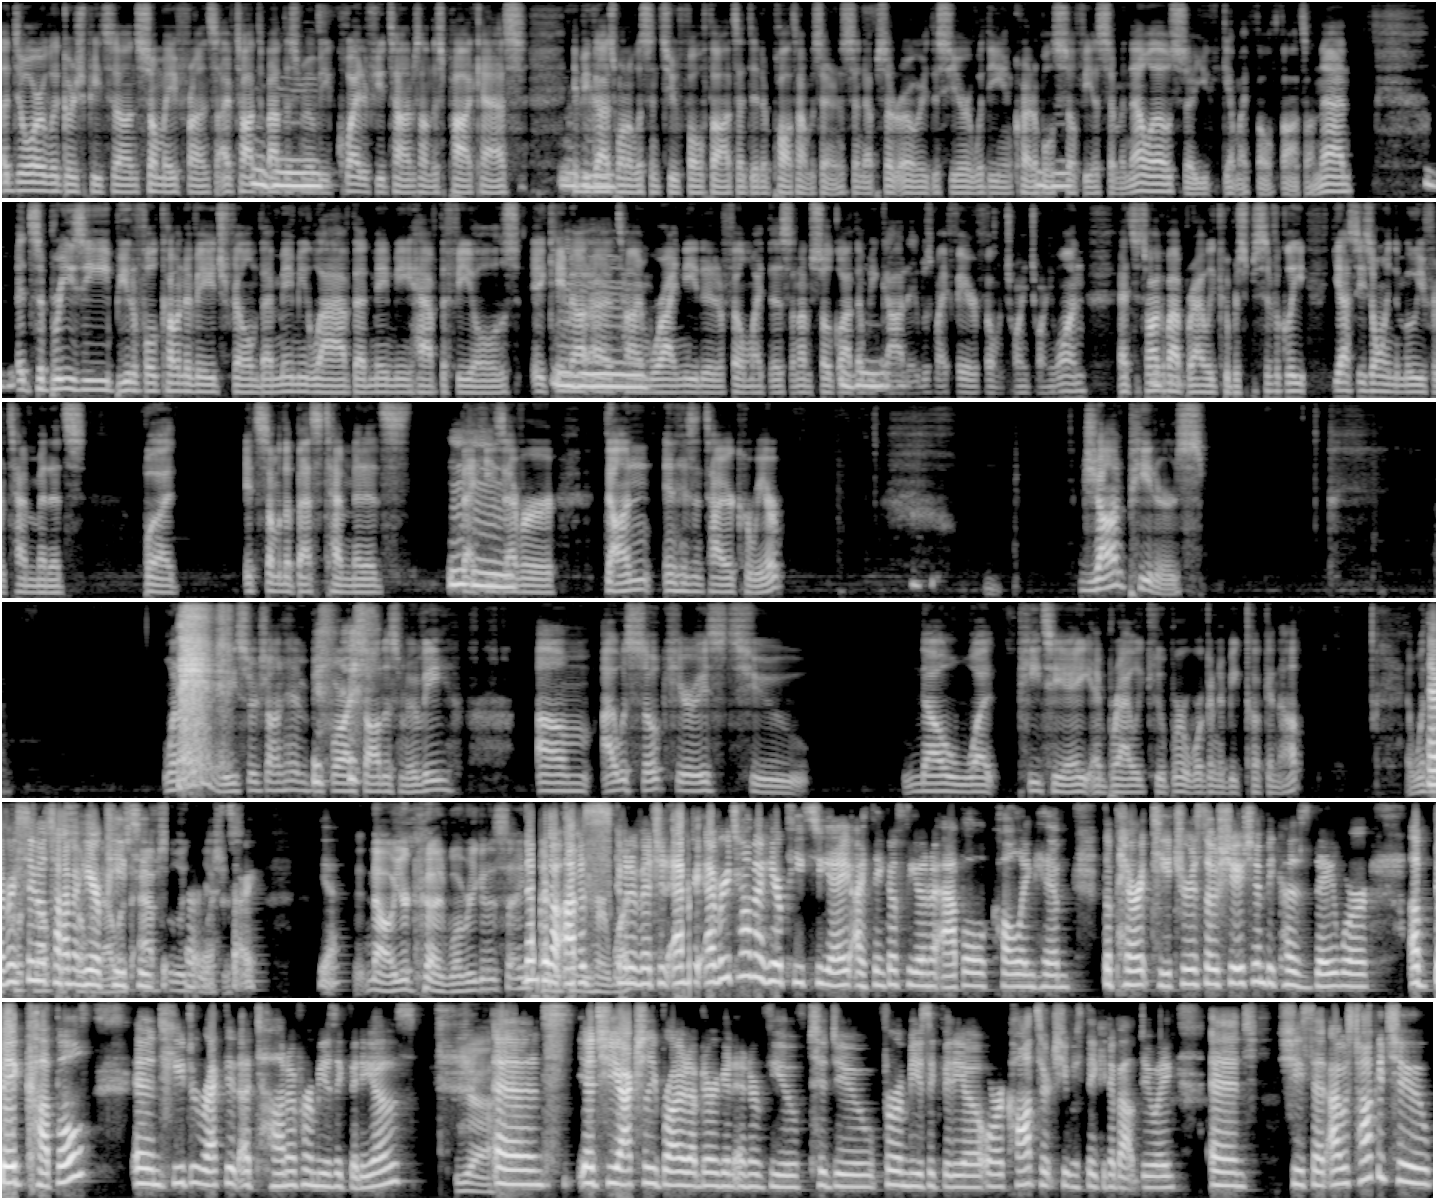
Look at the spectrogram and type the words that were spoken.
adore licorice pizza on so many fronts. I've talked about this Mhm. movie quite a few times on this podcast. If you guys Mhm. want to listen to full thoughts, I did a Paul Thomas Anderson episode earlier this year with the incredible Mhm. Sophia Simonello, so you could get my full thoughts on that. Mhm. It's a breezy, beautiful coming of age film that made me laugh, that made me have the feels. It came out at a time where I needed a film like this, and I'm so glad that we Mhm. got it. It was my favorite film of 2021. And to talk about. Bradley Cooper specifically, yes, he's only in the movie for 10 minutes, but it's some of the best 10 minutes that he's ever done in his entire career. Jon Peters. When I did research on him before I saw this movie, um, I was so curious to know what PTA and Bradley Cooper were going to be cooking up. And what Every single time I hear PTA, was PT, absolutely or, yeah, delicious. sorry, yeah. No, you're good. What were you gonna say? No, no, I was going to mention every every time I hear PTA, I think of Fiona Apple calling him the Parent Teacher Association because they were a big couple, and he directed a ton of her music videos. Yeah. And and she actually brought it up during an interview to do for a music video or a concert she was thinking about doing. And she said, I was talking to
